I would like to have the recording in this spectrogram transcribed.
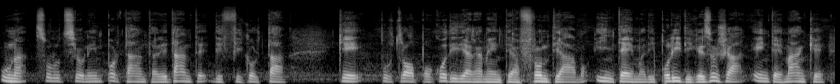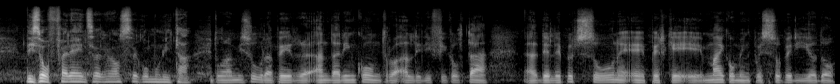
una soluzione importante alle tante difficoltà che purtroppo quotidianamente affrontiamo in tema di politiche sociali e in tema anche di sofferenza delle nostre comunità. Una misura per andare incontro alle difficoltà eh, delle persone perché mai come in questo periodo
